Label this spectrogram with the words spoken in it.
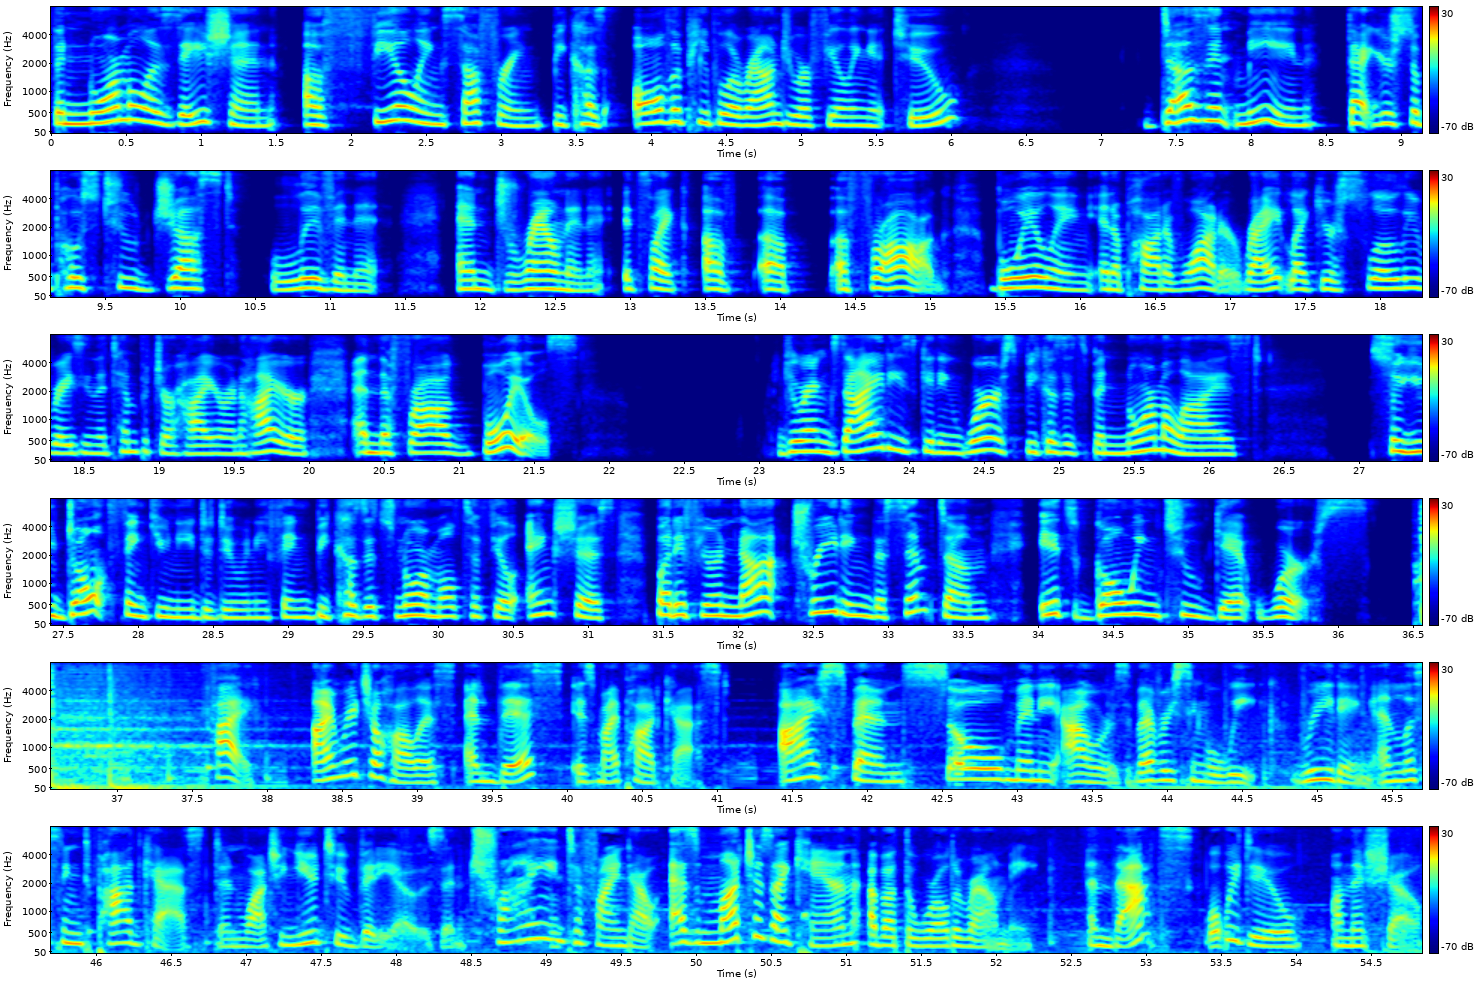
the normalization of feeling suffering because all the people around you are feeling it too doesn't mean that you're supposed to just live in it and drown in it. It's like a, a, a frog boiling in a pot of water, right? Like you're slowly raising the temperature higher and higher, and the frog boils. Your anxiety is getting worse because it's been normalized so you don't think you need to do anything because it's normal to feel anxious. But if you're not treating the symptom, it's going to get worse. Hi, I'm Rachel Hollis, and this is my podcast. I spend so many hours of every single week reading and listening to podcasts and watching YouTube videos and trying to find out as much as I can about the world around me. And that's what we do on this show.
